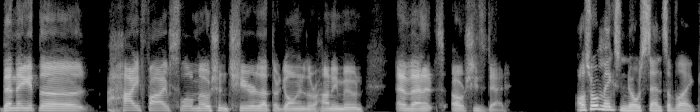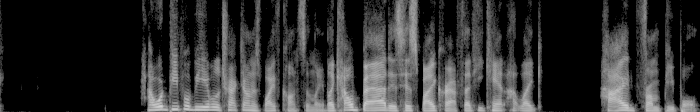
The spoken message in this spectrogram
then they get the high five slow motion cheer that they're going to their honeymoon, and then it's oh she's dead. Also, it makes no sense of like how would people be able to track down his wife constantly? Like, how bad is his spycraft that he can't like hide from people?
